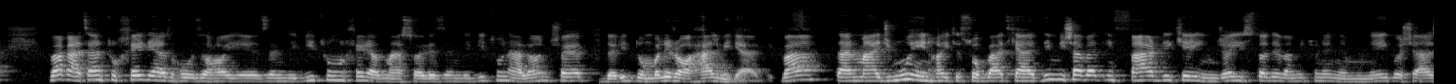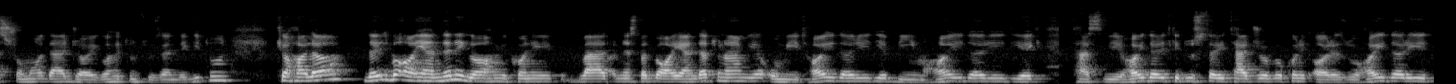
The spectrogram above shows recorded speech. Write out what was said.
و قطعا تو خیلی از حوزه های زندگیتون خیلی از مسائل زندگیتون الان شاید دارید دنبال راه حل میگردید. و در مجموع اینهایی که صحبت کردیم می‌شود این فردی که اینجا ایستاده و می‌تونه نمونه ای باشه از شما در جایگاهتون تو زندگیتون که حالا دارید به آینده نگاه می‌کنید و نسبت به آیندهتون هم یه امیدهایی دارید یه بیمهایی دارید یک تصویرهایی دارید که دوست دارید تجربه کنید آرزوهایی دارید.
